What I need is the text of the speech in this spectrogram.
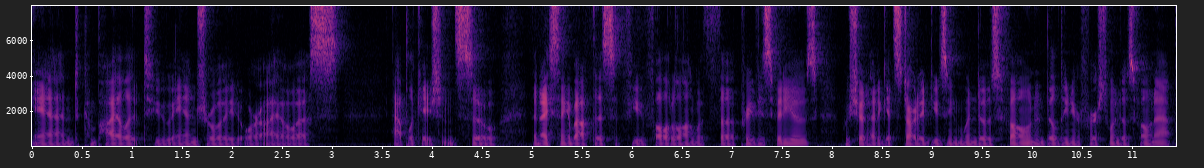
and compile it to Android or iOS applications. So the nice thing about this, if you followed along with the previous videos, we showed how to get started using Windows Phone and building your first Windows Phone app.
